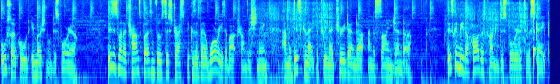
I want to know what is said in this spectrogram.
also called emotional dysphoria. This is when a trans person feels distressed because of their worries about transitioning and the disconnect between their true gender and assigned gender. This can be the hardest kind of dysphoria to escape,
